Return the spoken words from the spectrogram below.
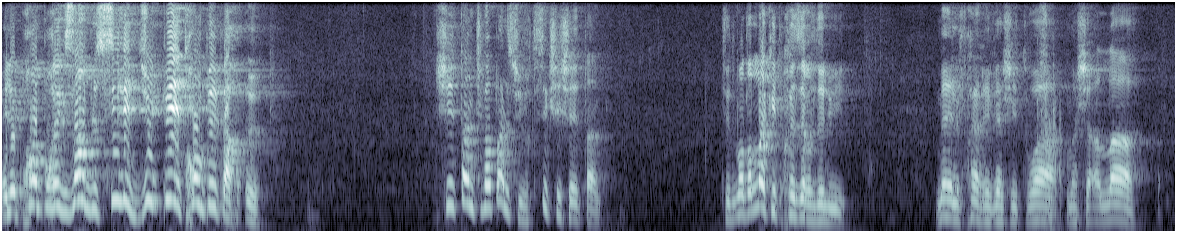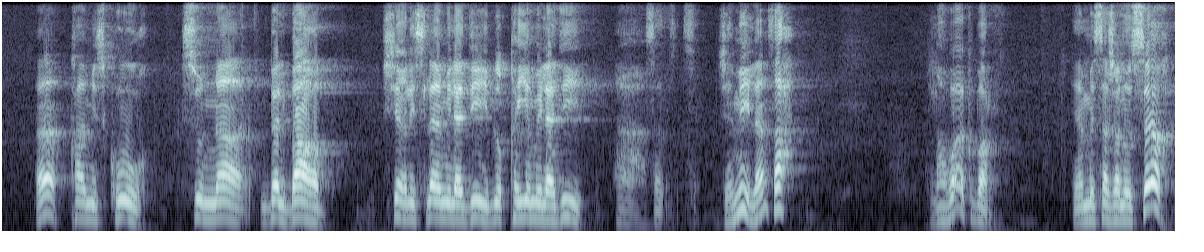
et les prend pour exemple s'il est dupé et trompé par eux. Shaitan, tu ne vas pas le suivre, tu sais que c'est Shaitan. Tu demandes à Allah qu'il te préserve de lui. Mais le frère, il chez toi, masha'Allah, hein, qamis court, sunnah, belle barbe. Cher l'islam, il a dit, Ibn Qayyim, il a dit. Ah, ça, ça, Jamil, hein, ça? Allahu Akbar. A un message à nos sœurs,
